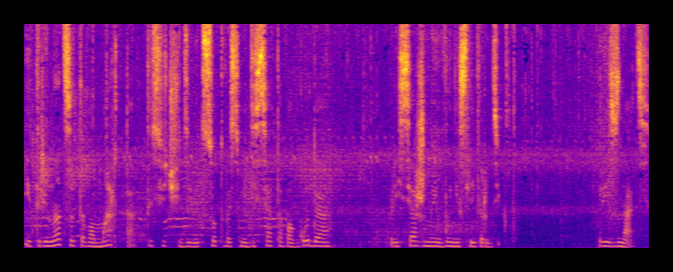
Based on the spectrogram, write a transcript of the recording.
И 13 марта 1980 года присяжные вынесли вердикт. Признать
